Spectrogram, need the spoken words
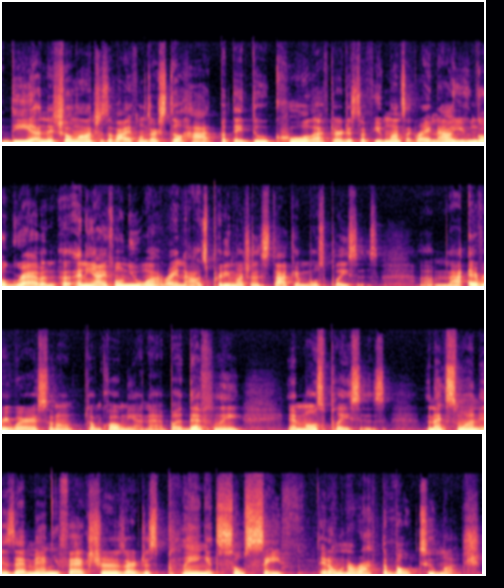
the initial launches of iPhones are still hot, but they do cool after just a few months. Like right now, you can go grab an, uh, any iPhone you want right now. It's pretty much in stock in most places. Um, not everywhere, so don't don't quote me on that, but definitely in most places. The next one is that manufacturers are just playing it so safe. They don't want to rock the boat too much.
